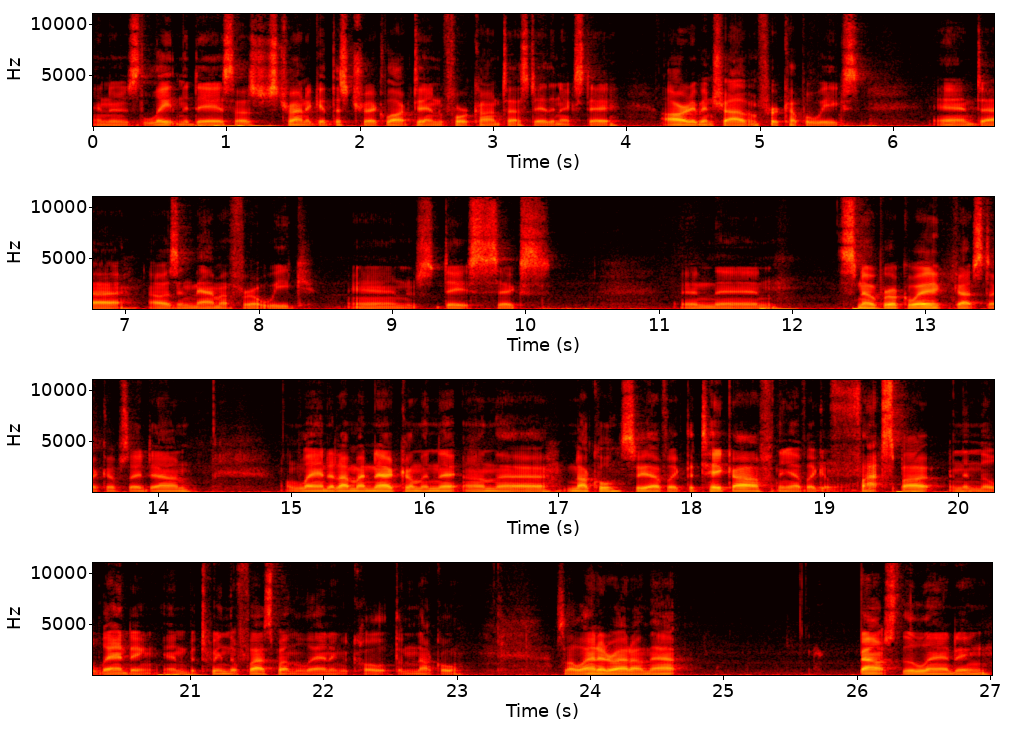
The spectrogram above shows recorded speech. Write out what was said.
and it was late in the day, so I was just trying to get this trick locked in before contest day the next day. I already been traveling for a couple weeks, and uh, I was in Mammoth for a week, and it was day six, and then snow broke away, got stuck upside down. I landed on my neck on the ne- on the knuckle. So you have like the takeoff, and then you have like a flat spot, and then the landing. And between the flat spot and the landing, we call it the knuckle. So I landed right on that, bounced to the landing,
